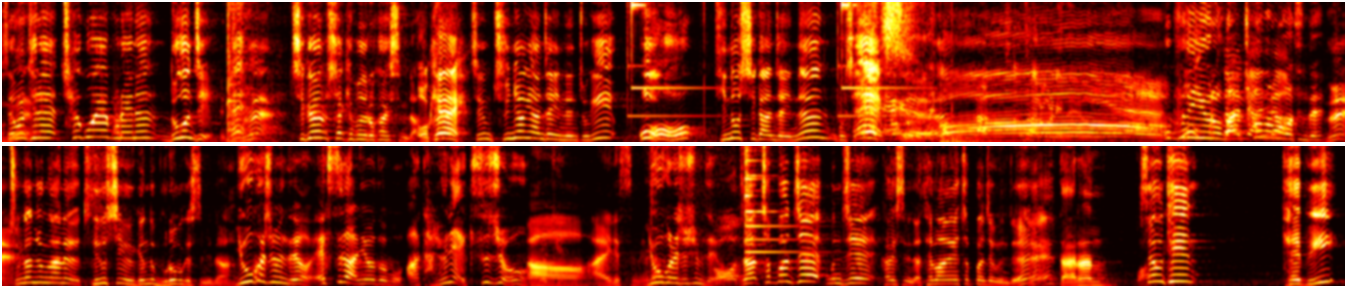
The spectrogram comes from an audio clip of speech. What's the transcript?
세븐틴의 최고의 브레인은 누군지 지금 시작해 보도록 하겠습니다. 오케이. 지금 준 형이 앉아 있는 쪽이 O, 디노 씨가 앉아 있는 곳이 X. 오프닝 이후로 말 처음 한 것 같은데. 중간 중간에 디노 씨의 의견도 물어보겠습니다. 유혹하시면 돼요. X가 아니어도 뭐, 아, 당연히 X죠. 아 알겠습니다. 유혹을 해주시면 돼요. 자, 첫 번째 문제 가겠습니다. 대망의 첫 번째 문제. 따란. 세븐틴 데뷔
